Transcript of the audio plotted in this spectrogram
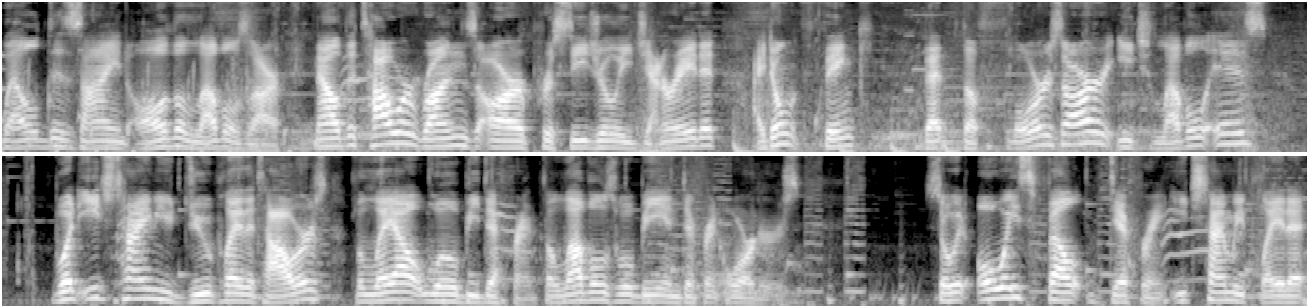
well designed all the levels are. Now, the tower runs are procedurally generated. I don't think that the floors are, each level is, but each time you do play the towers, the layout will be different. The levels will be in different orders. So it always felt different each time we played it.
